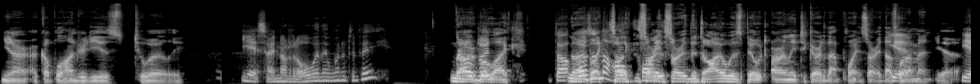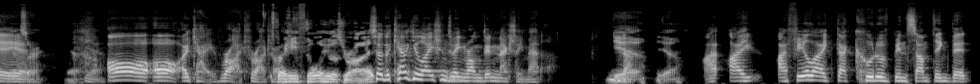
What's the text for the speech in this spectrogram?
you know, a couple hundred years too early. yeah, so not at all where they wanted to be. No, No, but, but like, That no, wasn't like, the so, like, sorry, point. sorry, the dial was built only to go to that point. Sorry, that's what I meant. Yeah, Yeah, yeah. Sorry. Yeah. Yeah. Oh, oh, okay, right, right, So right. he thought he was right. So the calculations being hmm. wrong didn't actually matter. yeah, yeah. I, I, I feel like that could have been something that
